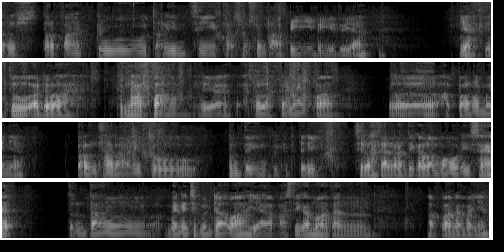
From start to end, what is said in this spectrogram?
harus terpadu, terinci, tersusun rapi begitu ya. Ya, itu adalah kenapa ya adalah kenapa eh, apa namanya perencanaan itu penting begitu. Jadi silahkan nanti kalau mau riset tentang manajemen dakwah ya pasti kamu akan apa namanya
